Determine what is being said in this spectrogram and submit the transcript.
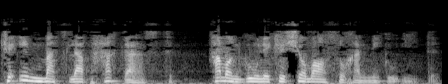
که این مطلب حق است همان گونه که شما سخن می‌گویید.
